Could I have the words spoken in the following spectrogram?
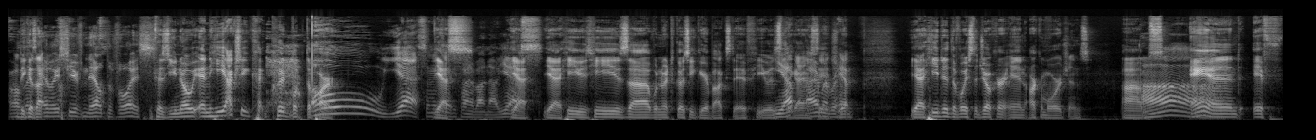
well, Because then I- at least you've nailed the voice. because you know, and he actually c- could look the part. Oh yes, I know Yes. exactly what you're talking about now. Yeah, Yes. yeah. He he's uh, when we went to go see Gearbox, Dave. He was Yep, the guy on I stage. remember him. Yep. Yeah, he did the voice of the Joker in Arkham Origins. Um, Ah. And if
